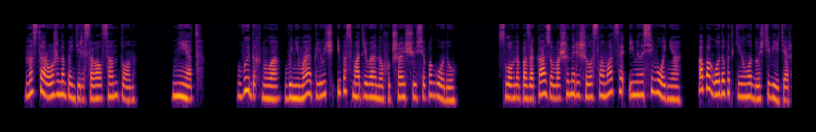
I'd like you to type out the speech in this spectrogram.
Настороженно поинтересовался Антон. «Нет». Выдохнула, вынимая ключ и посматривая на ухудшающуюся погоду. Словно по заказу машина решила сломаться именно сегодня, а погода подкинула дождь и ветер.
